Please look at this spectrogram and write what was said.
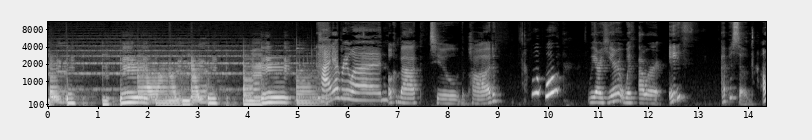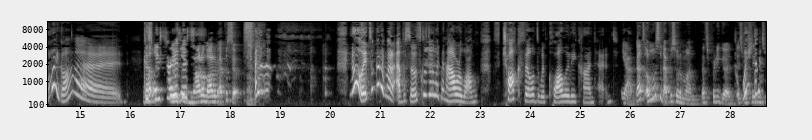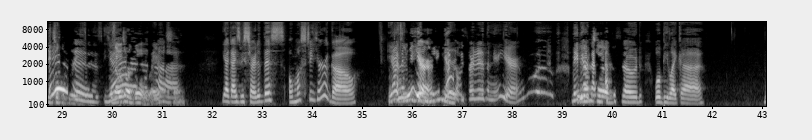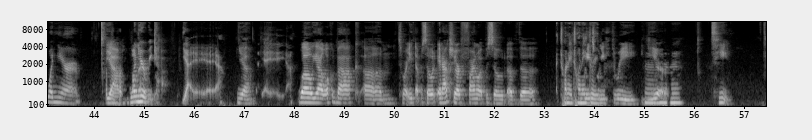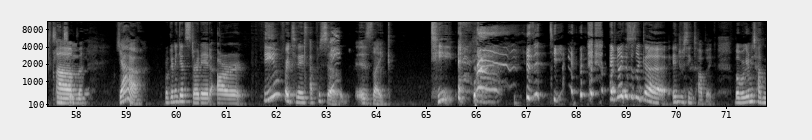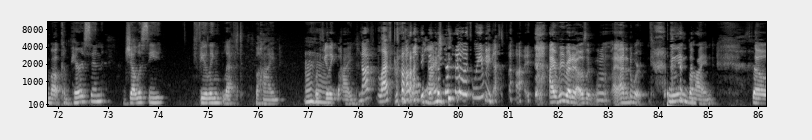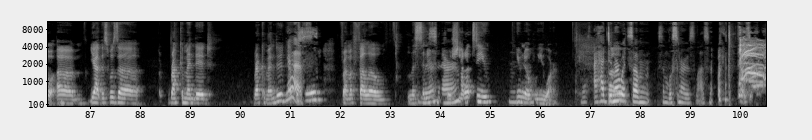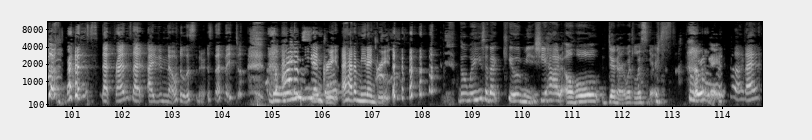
Hi, everyone. Welcome back to the pod. Whoop, whoop. We are here with our eighth episode. Oh my god! Because we started feels like this. not a lot of episodes. no, it's a good amount of episodes because they're like an hour long, chock filled with quality content. yeah, that's almost an episode a month. That's pretty good, especially that since we took a break. Yeah. That was our goal, right? So, Yeah, guys, we started this almost a year ago. yeah, in the new be year. Yeah, we started in the new year. Woo! Maybe We our next to- episode will be like a one year. Yeah, one year recap. Yeah, yeah, yeah, yeah, Yeah. yeah, yeah, yeah. Well, yeah, welcome back um, to our eighth episode and actually our final episode of the 2023. 2023 year. Mhm. T. Tea Um, yeah, we're gonna get started. Our theme for today's episode is like tea. Is it tea? I feel like this is like a interesting topic, but we're gonna be talking about comparison, jealousy, feeling left behind, or Mhm. feeling behind. Not left Not behind. left behind. it was leaving us behind. I reread it. I was like, mm, I added a word. Feeling behind. So, um, yeah, this was a recommended, recommended Yes. episode from a fellow listener. Listener. So shout out to you. You know Mhm. who you are. Yes. I had dinner Um, with some some listeners last night. friends that friends that I didn't know were listeners. That they just, The I had a meet and greet. I had a meet and greet. The way you said that killed me. She had a whole dinner with listeners. Who were oh they? god! I,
